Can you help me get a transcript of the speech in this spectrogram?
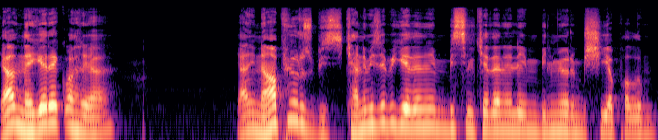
Ya ne gerek var ya? Yani ne yapıyoruz biz? Kendimize bir gelelim, bir silkelenelim, bilmiyorum bir şey yapalım.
